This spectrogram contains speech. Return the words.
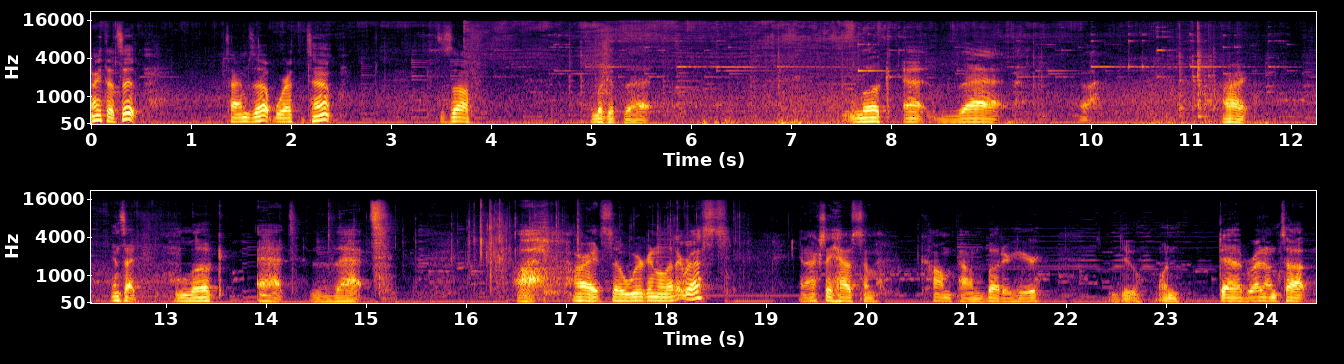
All right, that's it. Time's up. We're at the temp. Get this off. Look at that. Look at that. Ah. All right, inside. Look at that. Oh, all right, so we're gonna let it rest and actually have some compound butter here. Do one dab right on top.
